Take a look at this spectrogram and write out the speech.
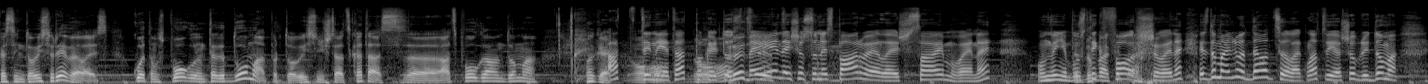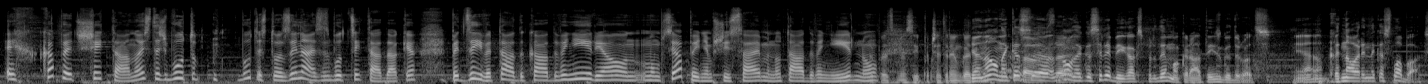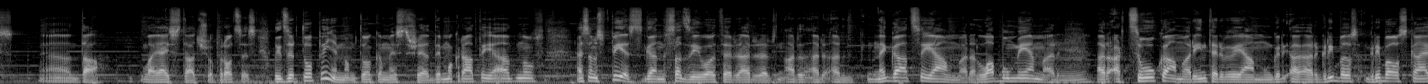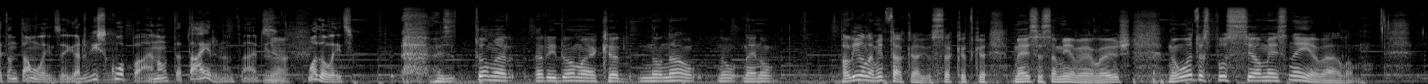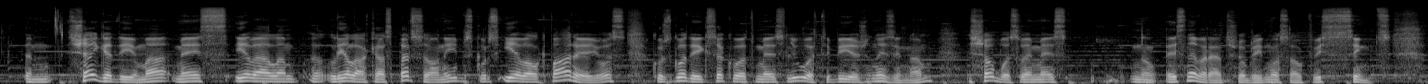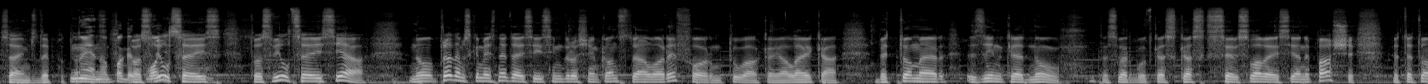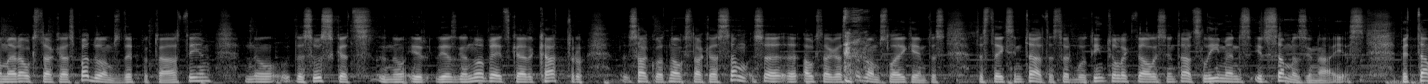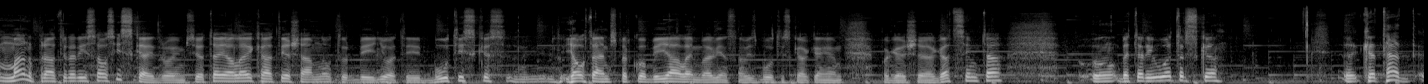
kas viņam to visu ir ievēlējis? Ko tam spogulim tagad domāt par to visu? Viņš tāds skatās uh, atspulgā un domā, pagaid, Attiniet atpakaļ tos redziet. mēnešus, un es pārvēlēšu saimu, vai ne? Un viņa būs tik domāju, ka- forša, vai ne? Es domāju, ļoti daudz cilvēku Latvijā šobrīd domā, eh, kāpēc šitā? Nu, es taču būtu, būtu es to zinājis, es būtu citādāk, ja? Bet dzīve ir tāda, kāda viņa ir, ja? Un mums jāpieņem šī saima, nu tāda viņa ir. Nu. Tāpēc mēs īpaši četriem Jā, gadiem. nav nekas, nav nekas riebīgāks par demokrātiju izgudrots. Jā, bet nav arī nekas labāks. Jā, tā, lai aizstātu šo procesu. Līdz ar to pieņemam to, ka mēs šajā demokrātijā nu, esam spiest gan sadzīvot ar, ar, ar, ar, ar, ar negācijām, ar labumiem, ar, mm. ar, ar cūkām, ar intervijām, ar gribaus- gribauskaitu un tam līdzīgi. Ar visu kopā. Nu, tā, tā ir. Nu, tā ir Jā. modelīts. Es tomēr arī domāju, ka nu, nav. Nu, ne, nu, Pa lielam ir tā, kā jūs sakat, ka mēs esam ievēlējuši. No otras puses, jau mēs neievēlam. Šai gadījumā mēs ievēlam uh, lielākās personības, kuras ievelk pārējos, kurus, godīgi sakot, mēs ļoti bieži nezinām. Es šaubos, vai mēs nu, es nevarētu šobrīd nosaukt visus simtus saimnes deputātus. Nu, jā, nu, pagad, tos vilcējus, tos vilcējus, jā. Nu, protams, ka mēs netaisīsim droši vien konstitucionālo reformu tuvākajā laikā, bet tomēr zinu, ka nu, tas varbūt kas, kas sevi slavēs, ja ne paši, bet tomēr augstākās padomas deputātiem nu, tas uzskats nu, ir diezgan nopietns, ka ar katru, sākot no augstākās, sam, augstākās padomas laikiem, tas, tas, teiksim tā, tas varbūt intelektuālis un tāds līmenis ir samazinājies. Bet tam, manuprāt, ir arī savs izskaidrojums, jo tajā laikā tiešām nu, tur bija ļoti būtiskas jautājums, par ko bija jālemj, vai viens no visbūtiskākajiem pagājušajā gadsimtā. Un, bet arī otrs, ka ka tad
